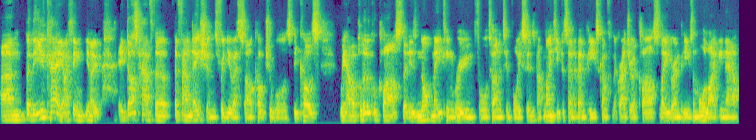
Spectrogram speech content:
Um, but the UK, I think, you know, it does have the, the foundations for US style culture wars because we have a political class that is not making room for alternative voices. About 90% of MPs come from the graduate class. Labour MPs are more likely now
